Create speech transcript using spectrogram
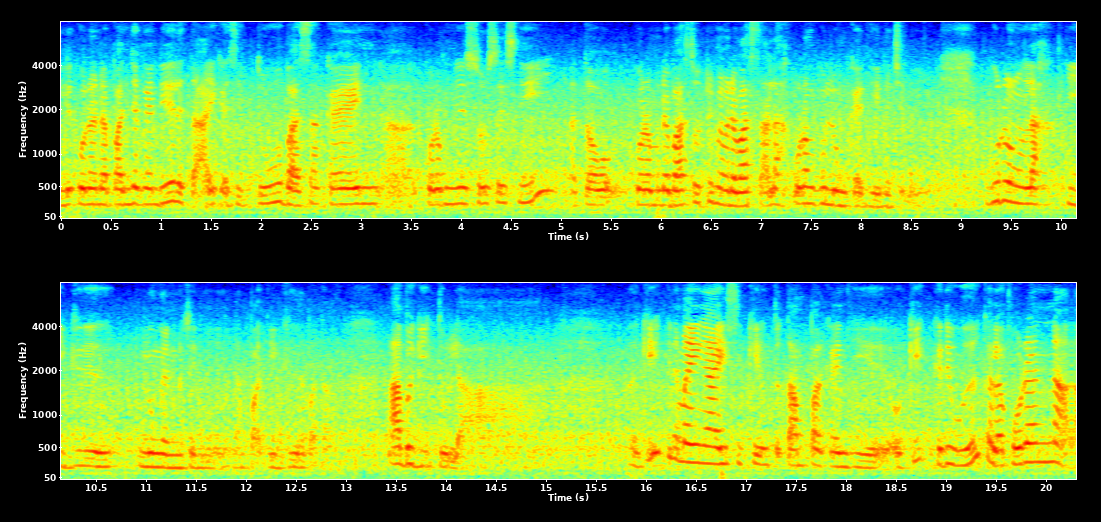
bila korang dah panjangkan dia letak air kat situ basahkan uh, korang punya sosis ni atau korang dah basuh tu memang dah basah lah. Korang gulungkan dia macam ni. Gulunglah tiga gulungan macam ni. Nampak tiga nampak tak? Ah ha, begitulah Okey, kena main air sikit untuk tampalkan dia. Okey, kedua, kalau korang nak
